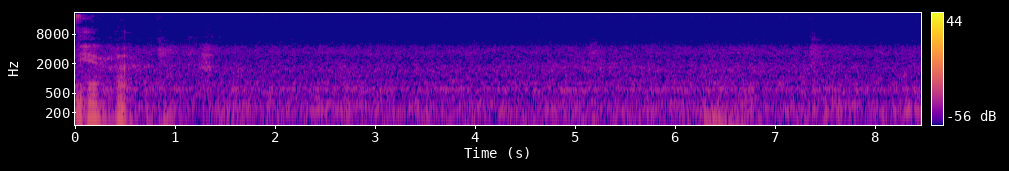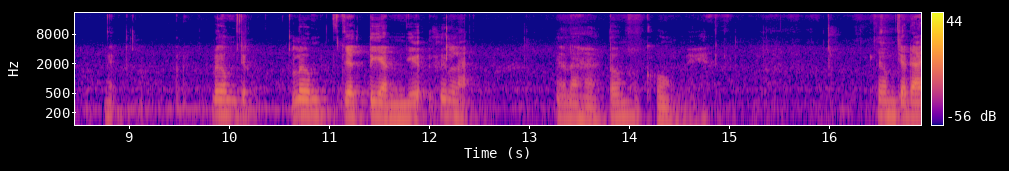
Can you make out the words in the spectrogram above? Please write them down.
เนี่ยค่ะ เนี่ย เริ่มจะเริ่มจะเตียนเยอะขึ้นละเนี่ยนะฮะต้นผักโขมเนี่ยเริ่มจะได้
